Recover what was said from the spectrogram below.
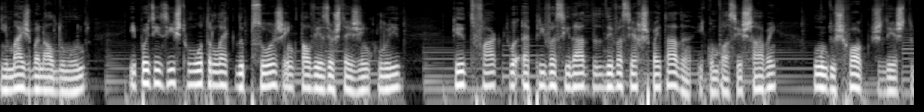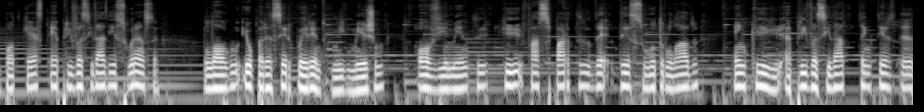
e mais banal do mundo, e depois existe um outro leque de pessoas em que talvez eu esteja incluído que de facto a privacidade deva ser respeitada. E como vocês sabem, um dos focos deste podcast é a privacidade e a segurança. Logo, eu, para ser coerente comigo mesmo, obviamente que faço parte de, desse outro lado em que a privacidade tem que, ter, eh,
